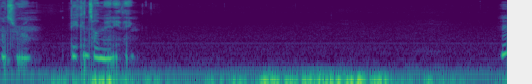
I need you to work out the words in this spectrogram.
What's wrong? You can tell me anything. Hmm?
